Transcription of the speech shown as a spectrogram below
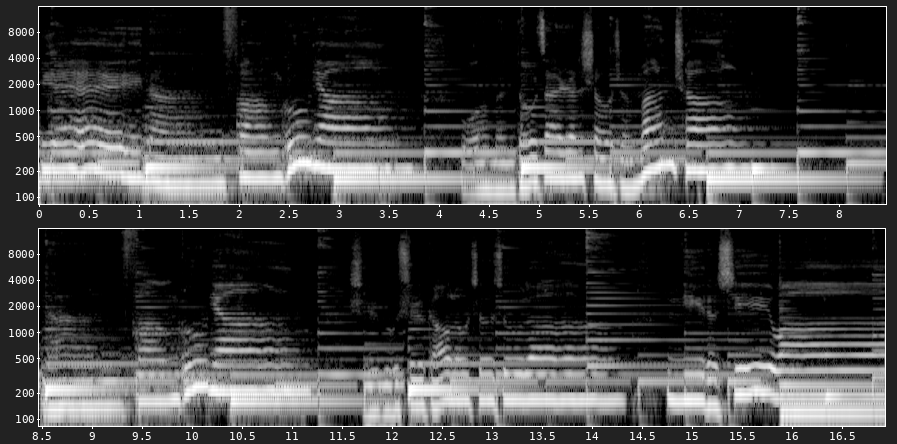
耶，南方姑娘，我们都在忍受着漫长。南方姑娘，是不是高楼遮住了你的希望？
